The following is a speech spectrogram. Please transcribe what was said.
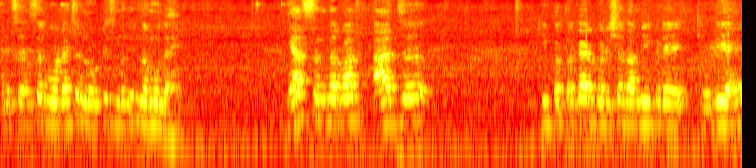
आणि सेन्सर बोर्डाच्या नोटीसमध्ये नमूद आहे. याच संदर्भात आज ही पत्रकार परिषद आम्ही इकडे ठेवली आहे.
